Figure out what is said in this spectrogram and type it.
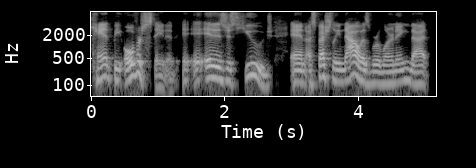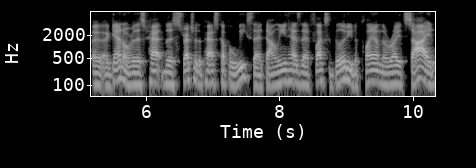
can't be overstated. It, it is just huge, and especially now as we're learning that uh, again over this pat the stretch of the past couple weeks that Dahlin has that flexibility to play on the right side.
